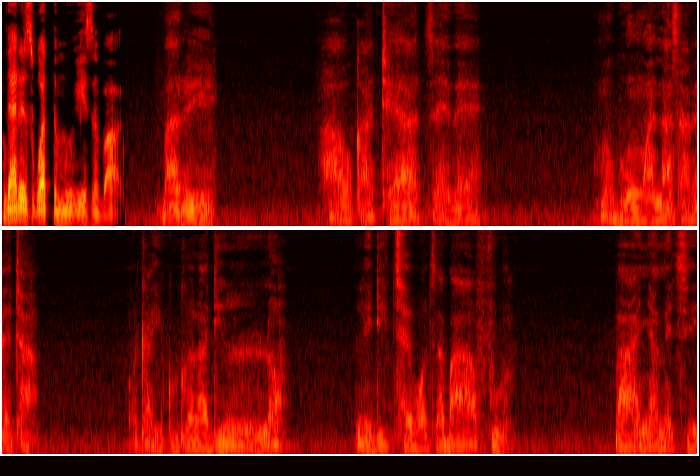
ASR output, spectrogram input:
that is what the movie is about. Bari, how Nazareta le ba nyametse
